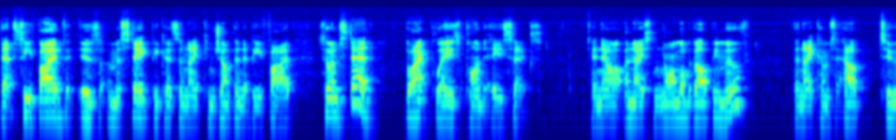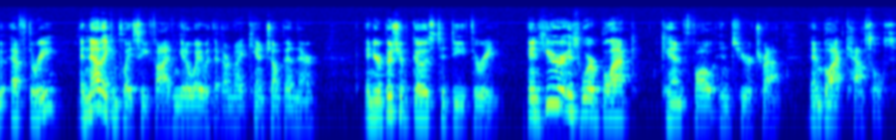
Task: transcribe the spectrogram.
that c5 is a mistake because the knight can jump into b5. So instead, black plays pawn to a6. And now a nice normal developing move. The knight comes out to f3. And now they can play c5 and get away with it. Our knight can't jump in there. And your bishop goes to d3. And here is where black can fall into your trap and black castles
